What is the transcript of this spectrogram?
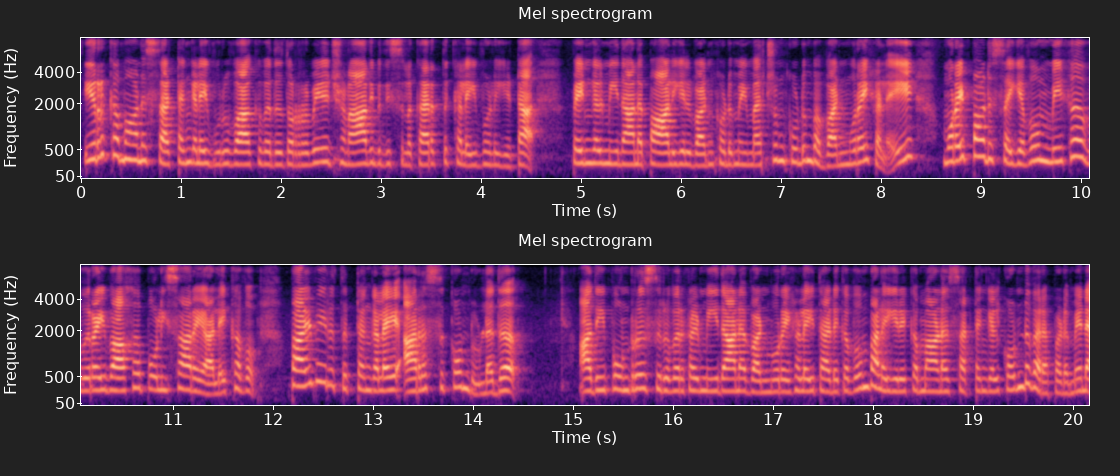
இறுக்கமான சட்டங்களை உருவாக்குவது தொடர்பில் ஜனாதிபதி சில கருத்துக்களை வெளியிட்டார். பெண்கள் மீதான பாலியல் வன்கொடுமை மற்றும் குடும்ப வன்முறைகளை முறைப்பாடு செய்யவும் மிக விரைவாக போலீசாரை அழைக்கவும் பல்வேறு திட்டங்களை அரசு கொண்டுள்ளது. அதேபோன்று சிறுவர்கள் மீதான வன்முறைகளை தடுக்கவும் பல இறுக்கமான சட்டங்கள் கொண்டுவரப்படும் என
